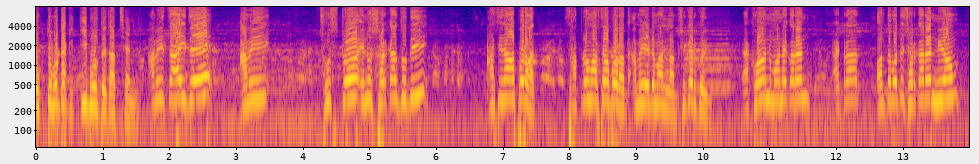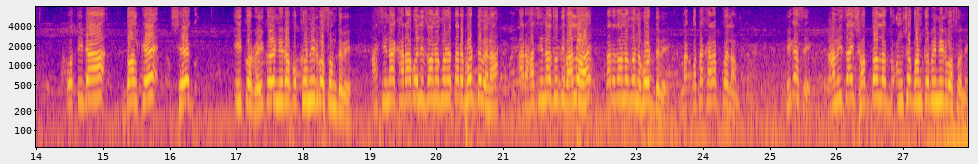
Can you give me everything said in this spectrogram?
বক্তব্যটা কি কি বলতে চাচ্ছেন? আমি চাই যে আমি সুষ্ঠ ইনুস সরকার যদি হাসিনা অপরাধ ছাত্র মার্চে অপরাধ আমি এটা মানলাম স্বীকার করি। এখন মনে করেন একটা অন্তর্বর্তী সরকারের নিয়ম প্রতিটা দলকে সে ই করবে, ই করে নিরপেক্ষ নির্বাচন দেবে। হাসিনা খারাপ হলে জনগণের তারা ভোট দেবে না, আর হাসিনা যদি ভালো হয়, তারা জনগণে ভোট দেবে। না, কথা খারাপ কইলাম। ঠিক আছে? আমি চাই সব দল অংশগ্রহণ করবে নির্বাচনে।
